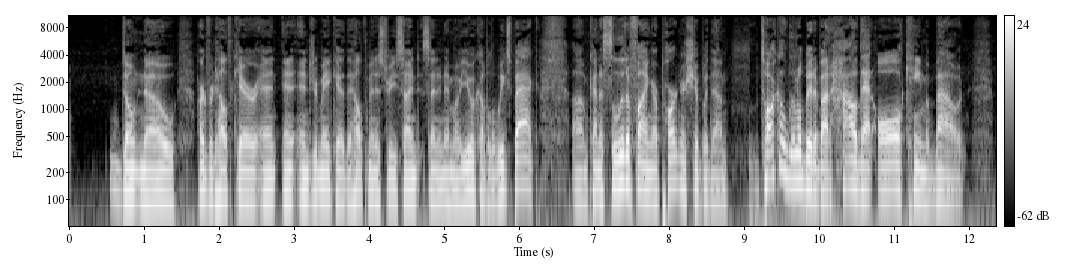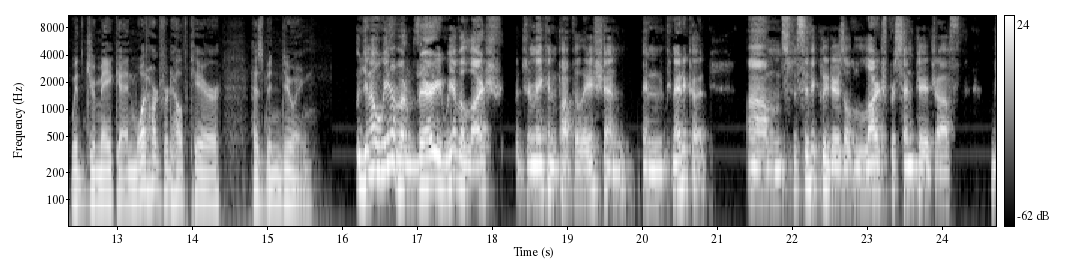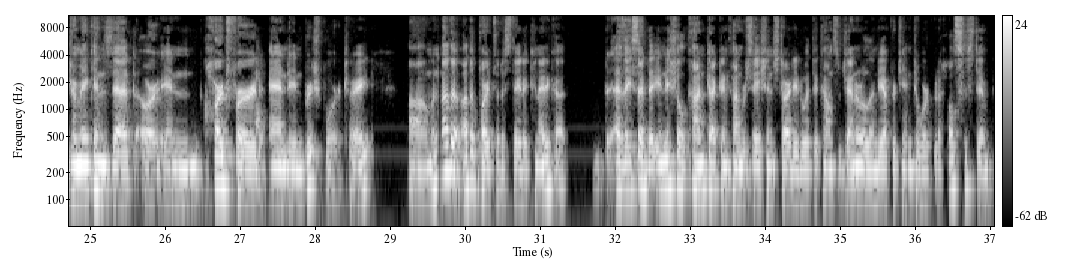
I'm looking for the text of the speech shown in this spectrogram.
don't know, Hartford Healthcare and, and, and, Jamaica, the health ministry signed signed an MOU a couple of weeks back, um, kind of solidifying our partnership with them. Talk a little bit about how that all came about with Jamaica and what Hartford Healthcare has been doing. You know, we have a very we have a large Jamaican population in Connecticut. Um, specifically, there's a large percentage of Jamaicans that are in Hartford and in Bridgeport, right? um, and other, other parts of the state of Connecticut. As I said, the initial contact and conversation started with the Consul General and the opportunity to work with the health system.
